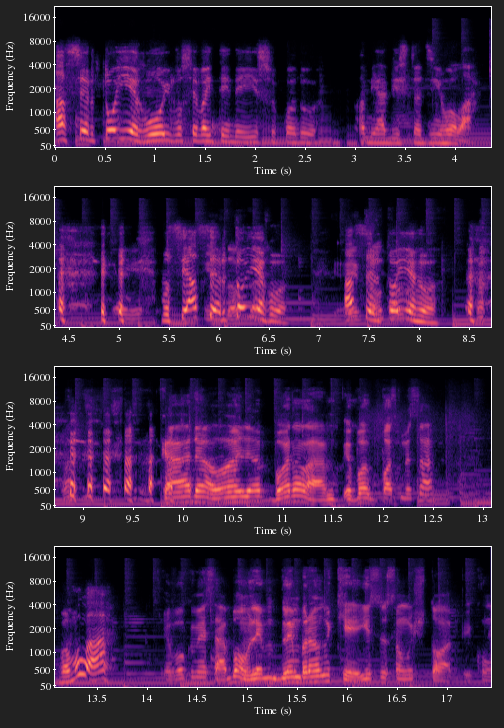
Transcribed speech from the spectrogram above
acertou e errou, e você vai entender isso quando a minha lista desenrolar. Você acertou e errou. Acertou e errou. Cara, olha, bora lá. Eu posso começar? Vamos lá. Eu vou começar. Bom, lembrando que isso são os top com,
